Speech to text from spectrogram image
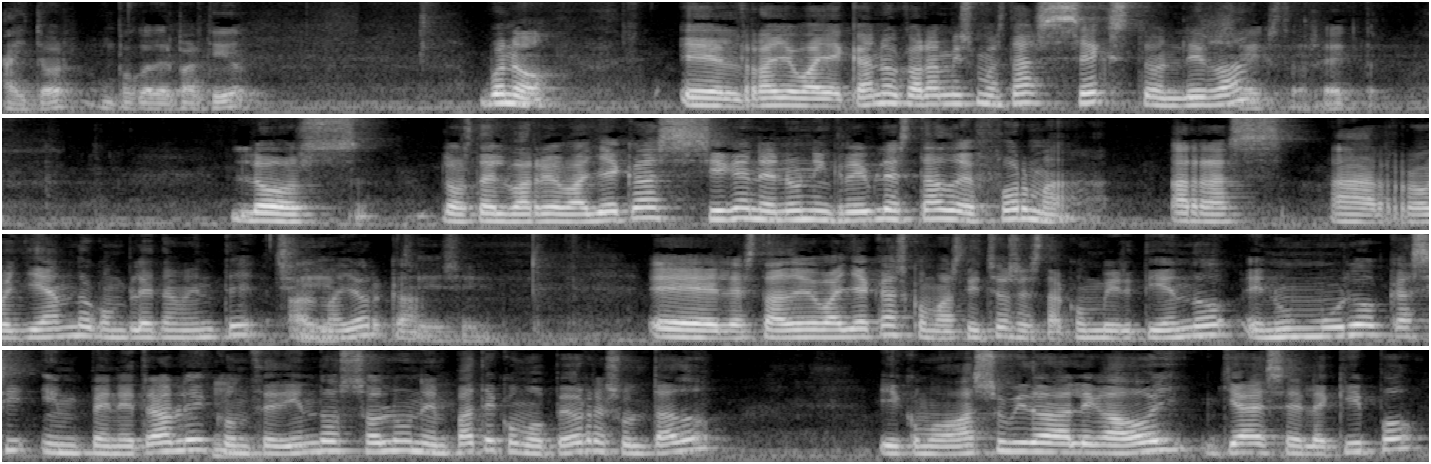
Aitor, un poco del partido. Bueno, el Rayo Vallecano, que ahora mismo está sexto en liga. Sexto, sexto. Los, los del barrio Vallecas siguen en un increíble estado de forma, arras, arrollando completamente al Mallorca. Sí, sí. El estadio de Vallecas, como has dicho, se está convirtiendo en un muro casi impenetrable, Mm. concediendo solo un empate como peor resultado. Y como ha subido a la liga hoy, ya es el equipo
